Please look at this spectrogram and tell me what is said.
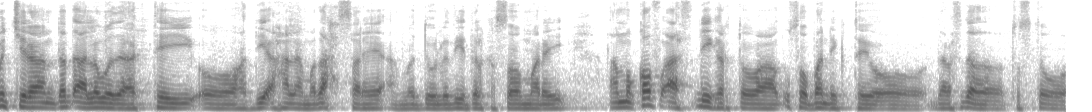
Ma jiraan dad aad la wadaagtay oo haddii ahaan madax sare ama dowladihii dalka soo maray ama qof aad dhihi karto aad u soo bandhigtay oo daraasaddaada tusta oo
